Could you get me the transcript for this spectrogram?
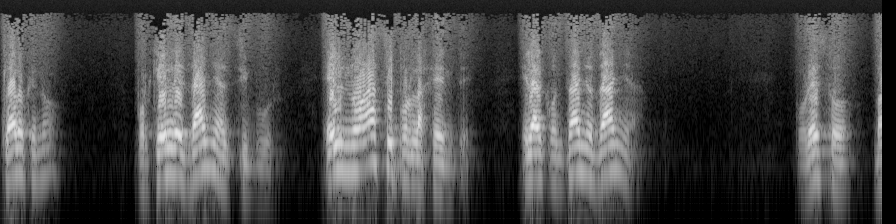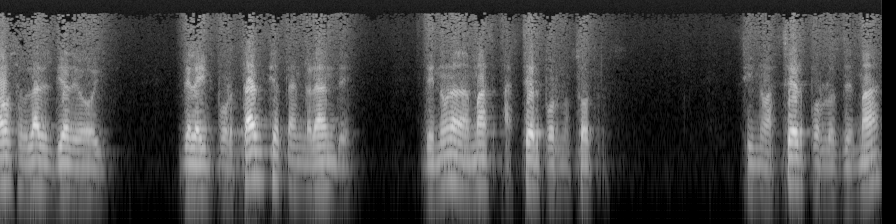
Claro que no, porque él le daña al Sibur. Él no hace por la gente, él al contrario daña. Por eso vamos a hablar el día de hoy de la importancia tan grande de no nada más hacer por nosotros, sino hacer por los demás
